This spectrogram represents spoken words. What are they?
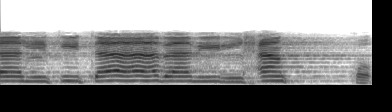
الْكِتَابَ بِالْحَقِّ.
